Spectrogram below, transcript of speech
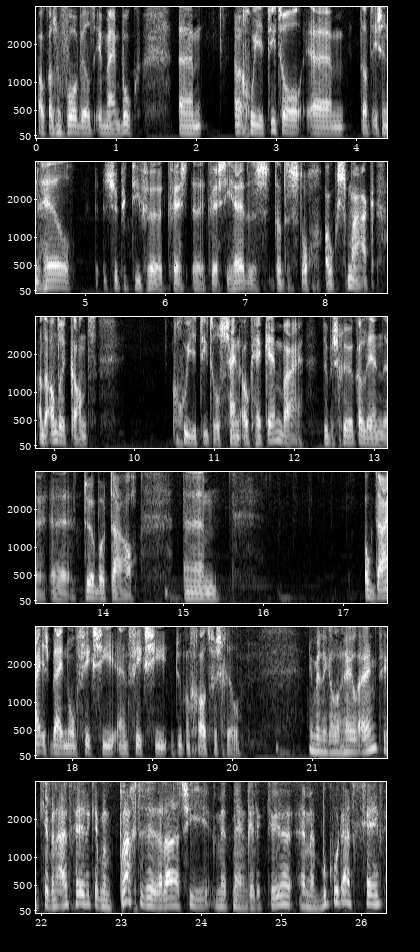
Ook als een voorbeeld in mijn boek. Ehm, een goede titel, ehm, dat is een heel subjectieve eh, kwestie. Hè? Is, dat is toch ook smaak. Aan de andere kant, goede titels zijn ook herkenbaar. De bescheurkalender, eh turbotaal. Ehm, ook daar is bij non-fictie en fictie natuurlijk een groot verschil. Nu ben ik al een heel eind. Ik heb een uitgever. Ik heb een prachtige relatie met mijn redacteur. En mijn boek wordt uitgegeven.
